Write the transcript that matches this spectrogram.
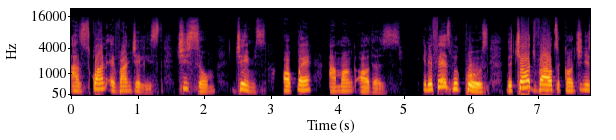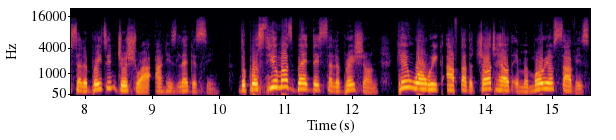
and SCOAN evangelist Chisom, James, Okwe, among others. In a Facebook post, the church vowed to continue celebrating Joshua and his legacy. The posthumous birthday celebration came one week after the church held a memorial service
